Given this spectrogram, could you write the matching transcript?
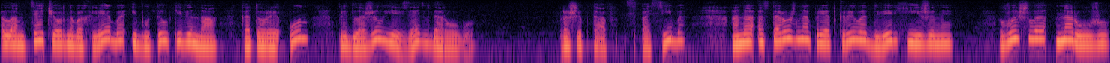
ломтя черного хлеба и бутылки вина, которые он предложил ей взять в дорогу. Прошептав «спасибо», она осторожно приоткрыла дверь хижины, вышла наружу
